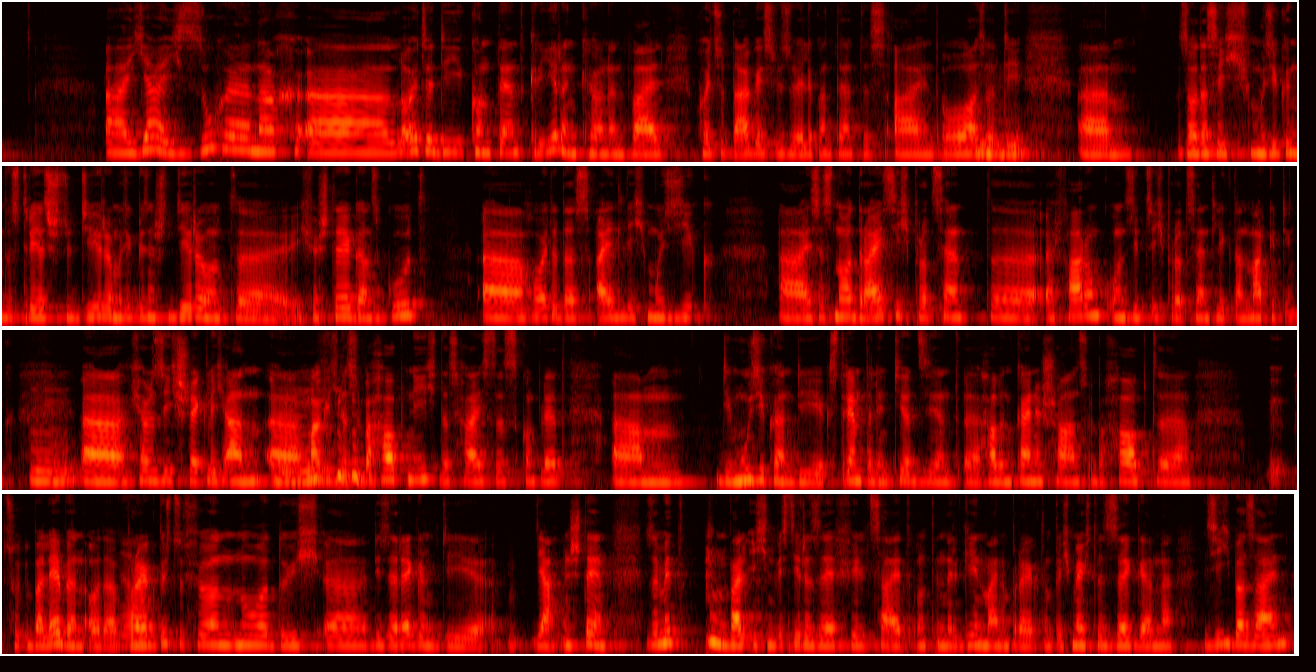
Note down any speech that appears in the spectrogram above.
Äh, ja, ich suche nach äh, Leuten, die Content kreieren können, weil heutzutage ist visuelle Content das A und O, also mhm. die ähm, so, dass ich Musikindustrie studiere, Musikbusiness studiere und äh, ich verstehe ganz gut äh, heute, dass eigentlich Musik es ist nur 30 Prozent äh, Erfahrung und 70 Prozent liegt an Marketing. Mhm. Äh, hört sich schrecklich an, äh, mhm. mag ich das überhaupt nicht. Das heißt, dass komplett ähm, die Musiker, die extrem talentiert sind, äh, haben keine Chance überhaupt äh, zu überleben oder ja. Projekt durchzuführen, nur durch äh, diese Regeln, die äh, ja, entstehen. Somit, weil ich investiere sehr viel Zeit und Energie in meinem Projekt und ich möchte sehr gerne sichtbar sein.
